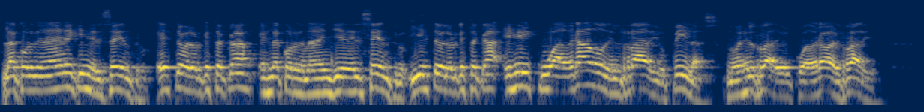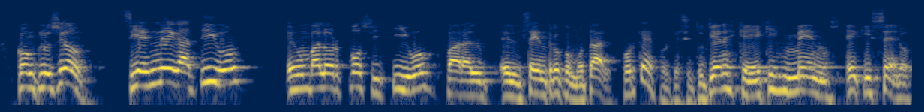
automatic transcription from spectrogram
la coordenada en X del centro. Este valor que está acá es la coordenada en Y del centro. Y este valor que está acá es el cuadrado del radio, pilas. No es el radio, el cuadrado del radio. Conclusión, si es negativo, es un valor positivo para el, centro como tal. ¿Por qué? Porque si tú tienes que X menos X0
